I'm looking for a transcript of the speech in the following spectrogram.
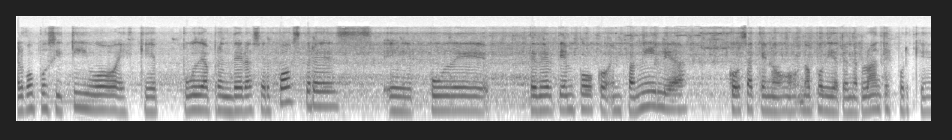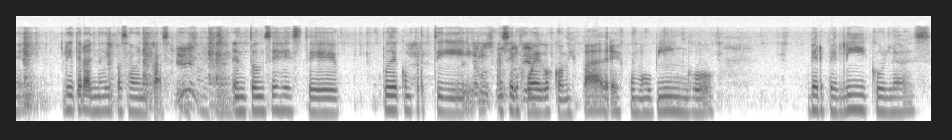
Algo positivo es que pude aprender a hacer postres, eh, pude tener tiempo en familia, cosa que no, no podía tenerlo antes porque literal nadie pasaba en la casa. Entonces, este, pude compartir, hacer juegos con mis padres, como bingo, ver películas.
